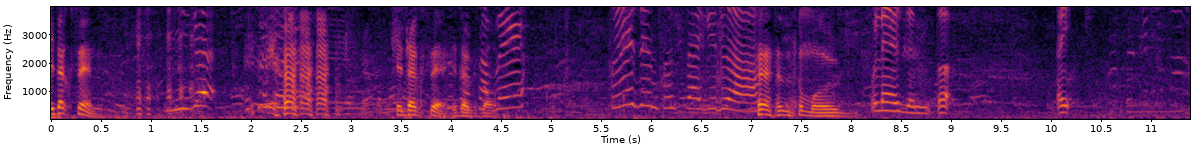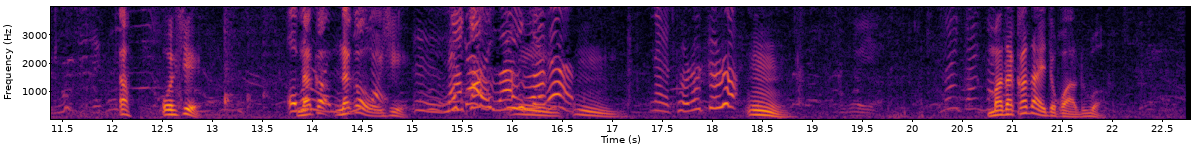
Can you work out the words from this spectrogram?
下手くせやね。ん逃げ。下手くせ下手くそ。プレゼントしてあげるわ。そ もう。プレゼント。はい。あ美味しい。え中中美味しい。うん中美味しいからうんなんかトロトロ。うん。まだ硬いとこあるわ。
